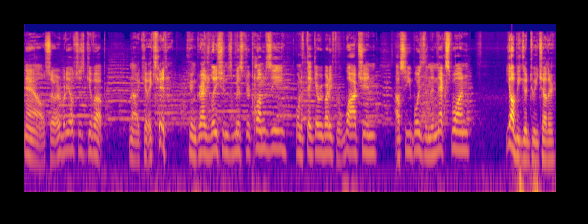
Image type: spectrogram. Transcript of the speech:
now. So everybody else just give up. No, I kid, I kid. Congratulations, Mr. Clumsy. I want to thank everybody for watching. I'll see you boys in the next one. Y'all be good to each other.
